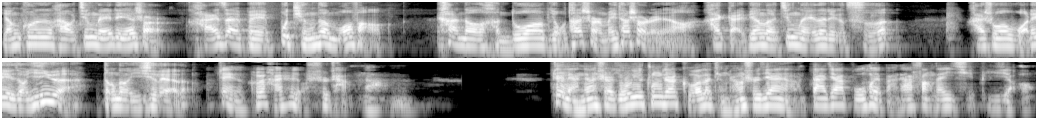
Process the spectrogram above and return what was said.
杨坤还有惊雷这些事儿，还在被不停的模仿。看到了很多有他事儿没他事儿的人啊，还改编了惊雷的这个词，还说我这也叫音乐等等一系列的。这个歌还是有市场的。这两件事由于中间隔了挺长时间啊，大家不会把它放在一起比较。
